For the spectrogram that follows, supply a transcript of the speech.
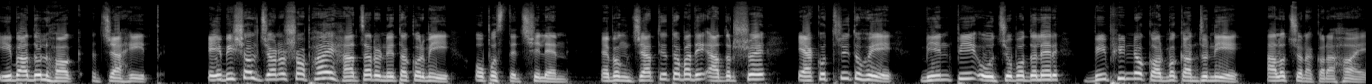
ইবাদুল হক জাহিদ। এই বিশাল জনসভায় হাজারো নেতাকর্মী উপস্থিত ছিলেন এবং জাতীয়তাবাদী আদর্শে একত্রিত হয়ে বিএনপি ও যুবদলের বিভিন্ন কর্মকাণ্ড নিয়ে আলোচনা করা হয়।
